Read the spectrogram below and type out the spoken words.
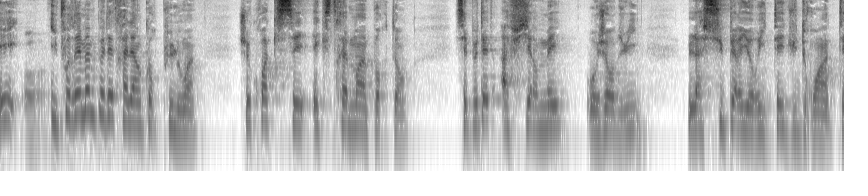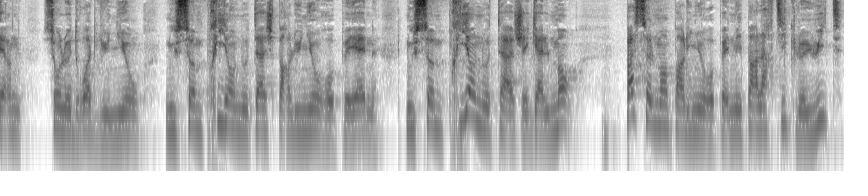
Et oh. il faudrait même peut-être aller encore plus loin. Je crois que c'est extrêmement important. C'est peut-être affirmer aujourd'hui la supériorité du droit interne sur le droit de l'Union. Nous sommes pris en otage par l'Union européenne. Nous sommes pris en otage également, pas seulement par l'Union européenne, mais par l'article 8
